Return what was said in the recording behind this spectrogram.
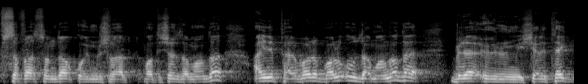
sıfrasında koymuşlar padişah zamanında aynı pervari balı o zamanda da bile övülmüş yani tek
